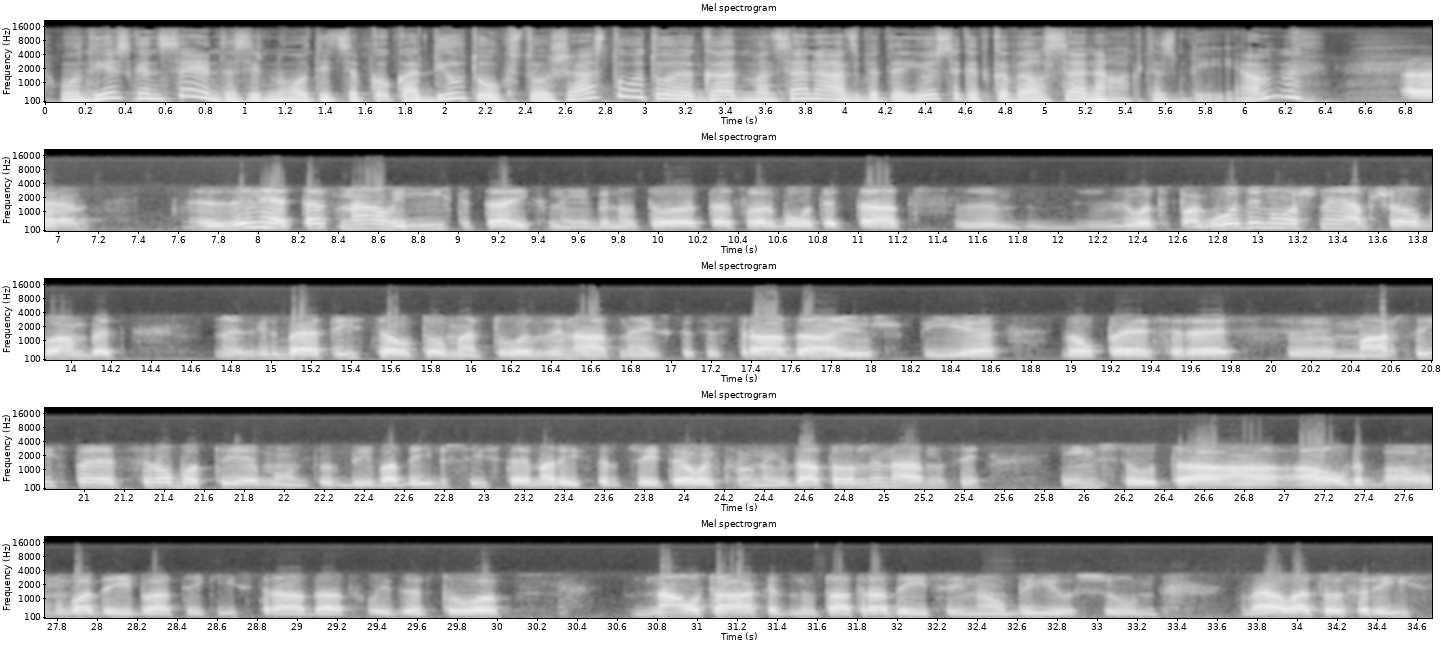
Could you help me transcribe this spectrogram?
un diezgan sen tas ir noticis. Ap kaut kā 2008. gadu man sanāca, bet jūs sakat, ka vēl senāk tas bija. Ja? Uh. Ziniet, tas nav īsti taisnība. Nu, to, tas varbūt ir tāds ļoti pagodinošs, neapšaubām, bet nu, es gribētu izcelt tomēr tos zinātniekus, kas ir strādājuši pie vēl PSRS Marsa izpētes robotiem, un tur bija vadības sistēma arī starp citu elektronikas datorzinātnes institūtā Alda Bauma vadībā tika izstrādāts. Līdz ar to nav tā, ka nu, tā tradīcija nav bijusi. Un vēlētos arī iz,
